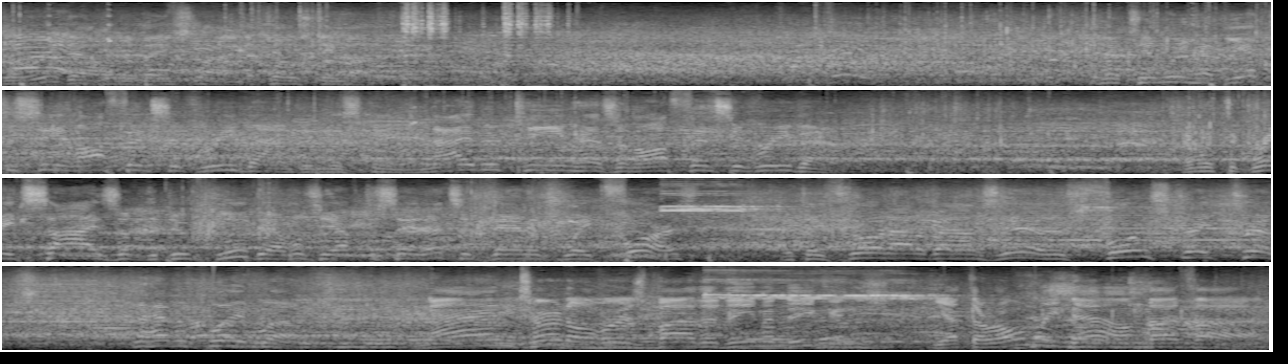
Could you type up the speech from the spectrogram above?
LaRue down to the baseline to post him up. You know, Tim, we have yet to see an offensive rebound in this game. Neither team has an offensive rebound. And with the great size of the Duke Blue Devils, you have to say that's advantage Wake Forest. If they throw it out of bounds there, there's four straight trips that haven't played well. Nine turnovers by the Demon Deacons, yet they're only down by five.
